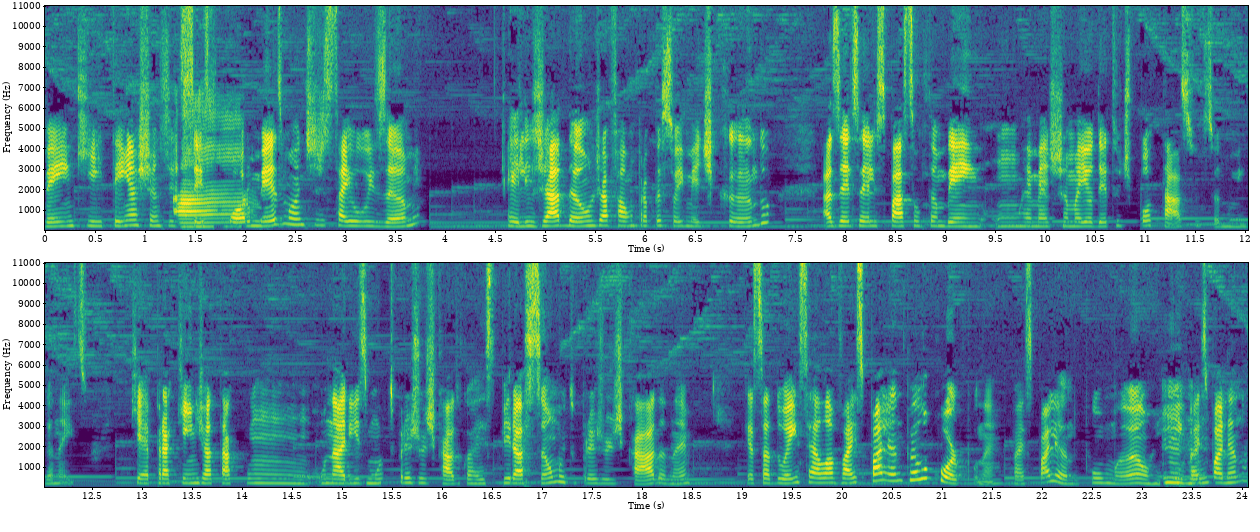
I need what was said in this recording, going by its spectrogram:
veem que tem a chance de ah. ser esporo mesmo antes de sair o exame. Eles já dão, já falam para a pessoa ir medicando. Às vezes eles passam também um remédio que chama iodeto de potássio, se eu não me engano é isso. Que é para quem já tá com o nariz muito prejudicado, com a respiração muito prejudicada, né? Que essa doença ela vai espalhando pelo corpo, né? Vai espalhando pulmão, rim, uhum. vai espalhando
